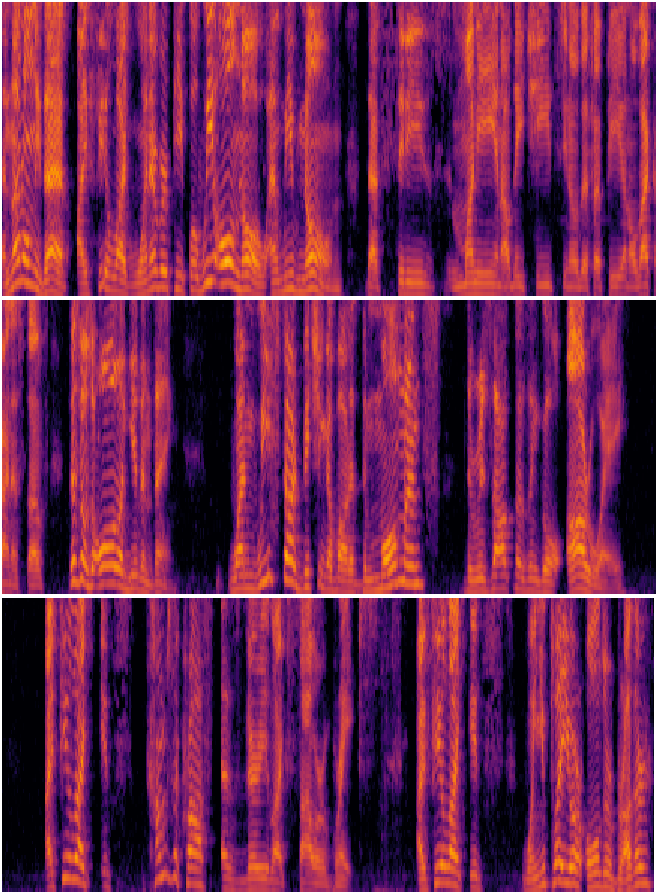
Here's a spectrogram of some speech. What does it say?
And not only that, I feel like whenever people we all know and we've known that cities money and how they cheat, you know, the FFP and all that kind of stuff. This was all a given thing when we start bitching about it, the moment the result doesn't go our way, I feel like it's comes across as very like sour grapes. I feel like it's when you play your older brother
